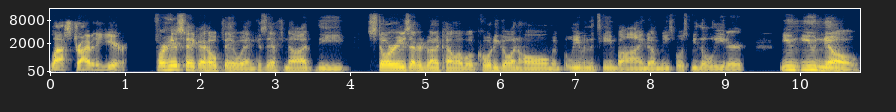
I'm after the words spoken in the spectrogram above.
last drive of the year. For his sake, I hope they win because if not, the stories that are going to come about Cody going home and leaving the team behind him, he's supposed to be the leader. You you know,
